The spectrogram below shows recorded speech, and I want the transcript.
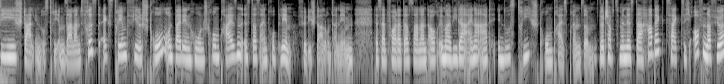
Die Stahlindustrie im Saarland frisst extrem viel Strom und bei den hohen Strompreisen ist das ein Problem für die Stahlunternehmen. Deshalb fordert das Saarland auch immer wieder eine Art Industriestrompreisbremse. Wirtschaftsminister Habeck zeigt sich offen dafür,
